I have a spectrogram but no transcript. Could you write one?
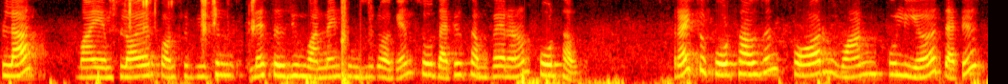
plus my employer contribution, let's assume 1920 again. So that is somewhere around 4,000, right? So 4,000 for one full year, that is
